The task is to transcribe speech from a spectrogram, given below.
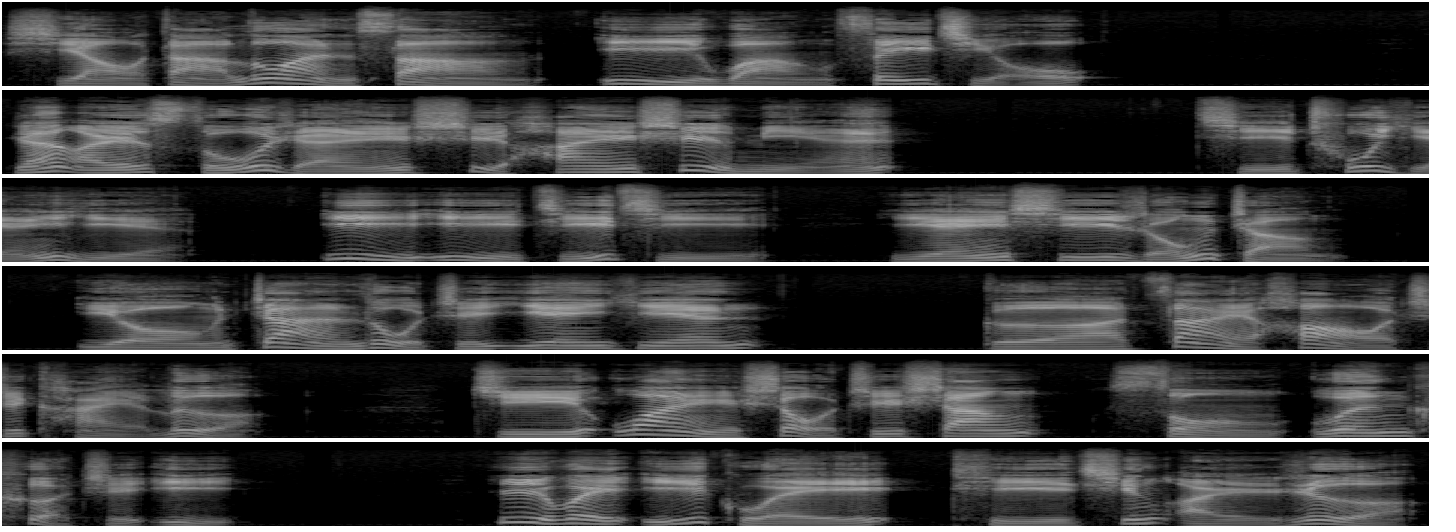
小大乱丧，一往非久。然而俗人是酣是勉，其出言也，意意己己，言兮容整，咏战路之奄奄，歌在号之凯乐，举万寿之伤，颂温客之意，日为以鬼，体清耳热，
